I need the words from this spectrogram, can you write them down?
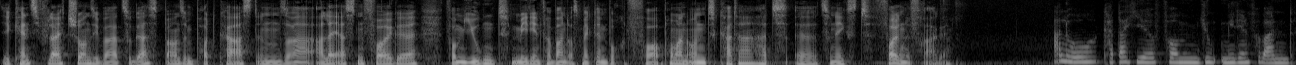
Ihr kennt sie vielleicht schon. Sie war zu Gast bei uns im Podcast in unserer allerersten Folge vom Jugendmedienverband aus Mecklenburg-Vorpommern. Und Katha hat äh, zunächst folgende Frage. Hallo, Katha hier vom Jugendmedienverband.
